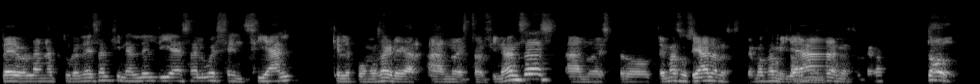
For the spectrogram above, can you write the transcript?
pero la naturaleza al final del día es algo esencial que le podemos agregar a nuestras finanzas, a nuestro tema social, a nuestro tema familiar, a nuestro tema, todo.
